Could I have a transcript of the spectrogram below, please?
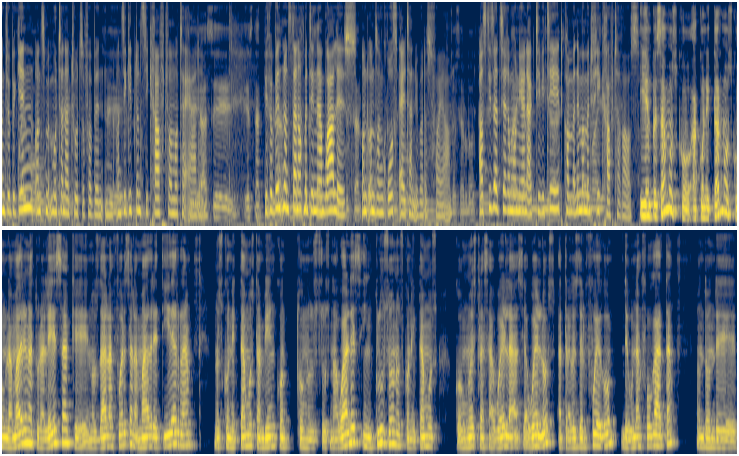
Und wir beginnen, uns mit Mutter Natur zu verbinden. Und sie gibt uns die Kraft von Mutter Erde. Wir verbinden uns dann auch mit den Nahuales und unseren Großeltern über das Feuer. Aus dieser zeremoniellen Aktivität kommt man immer mit viel Kraft heraus. Y empezamos a conectarnos con la madre naturaleza que nos da la fuerza, la madre tierra. Nos conectamos también con, con nuestros nahuales, incluso nos conectamos con nuestras abuelas y abuelos a través del fuego de una fogata, en donde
